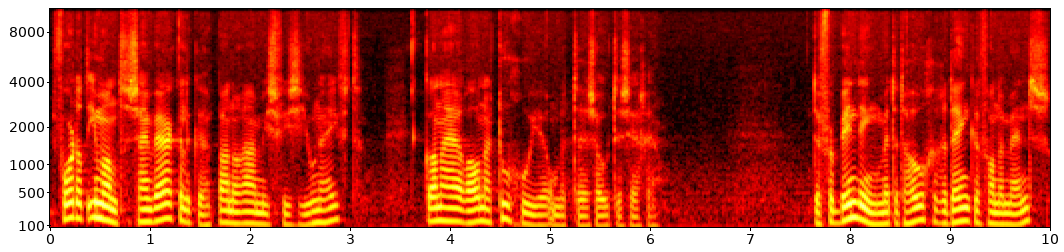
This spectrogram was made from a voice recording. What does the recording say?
Voordat iemand zijn werkelijke panoramisch visioen heeft, kan hij er al naartoe groeien, om het eh, zo te zeggen. De verbinding met het hogere denken van de mens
